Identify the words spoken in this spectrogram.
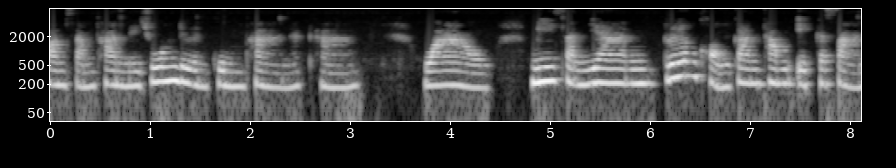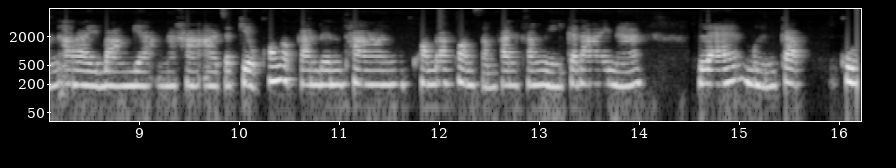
ความสัมพันธ์ในช่วงเดือนกุมภานะคะ ว้าว มีสัญญาณเรื่องของการทำเอกสารอะไรบางอย่างนะคะ อาจจะเกี่ยวข้องกับการเดินทาง ความรักความสัมพันธ์ครั้งนี้ก็ได้นะ และเหมือนกับคุณ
